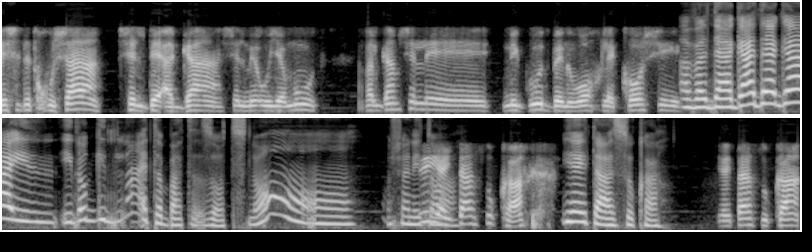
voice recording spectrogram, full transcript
ויש איזו תחושה של דאגה, של מאוימות, אבל גם של אה, ניגוד בין רוך לקושי. אבל דאגה, דאגה, היא, היא לא גידלה את הבת הזאת, לא? או שאני היא טועה. הייתה עסוקה, היא הייתה עסוקה. היא הייתה עסוקה,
